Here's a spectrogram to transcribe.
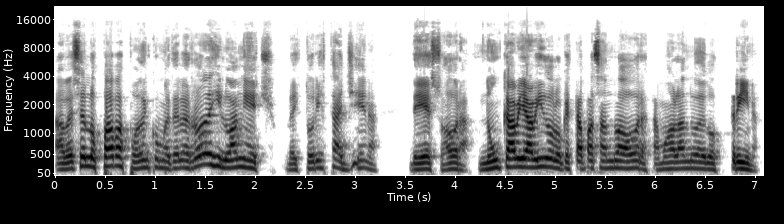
a veces los papas pueden cometer errores y lo han hecho. La historia está llena de eso. Ahora, nunca había habido lo que está pasando ahora. Estamos hablando de doctrina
